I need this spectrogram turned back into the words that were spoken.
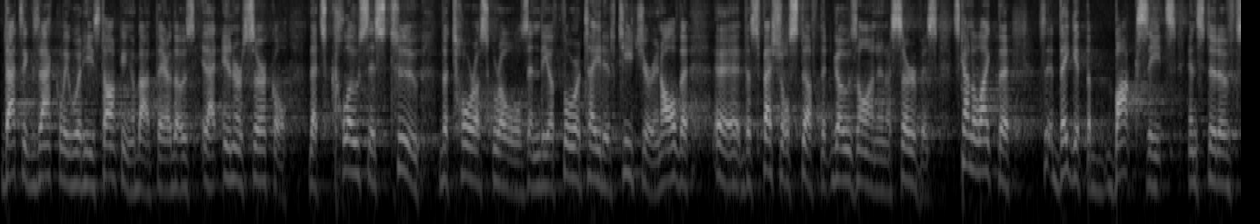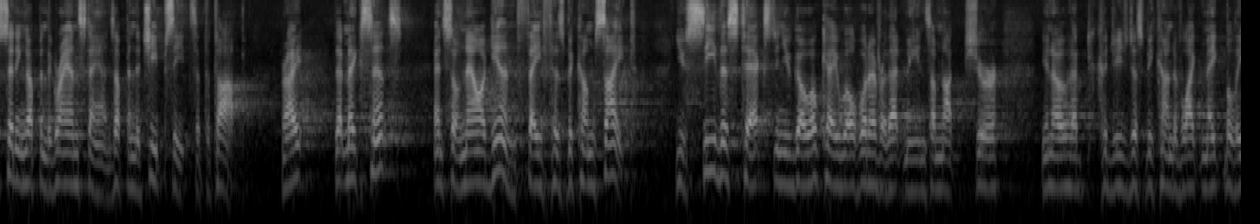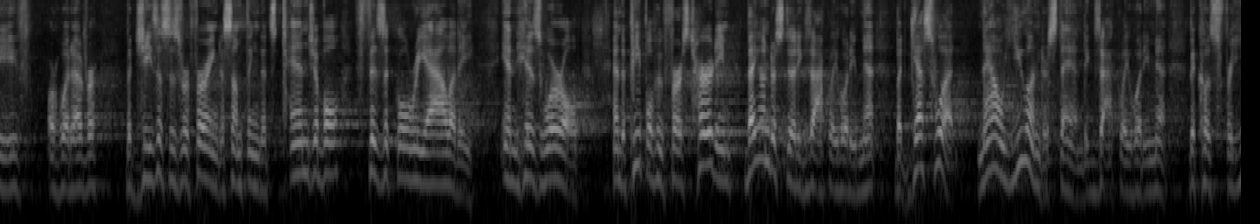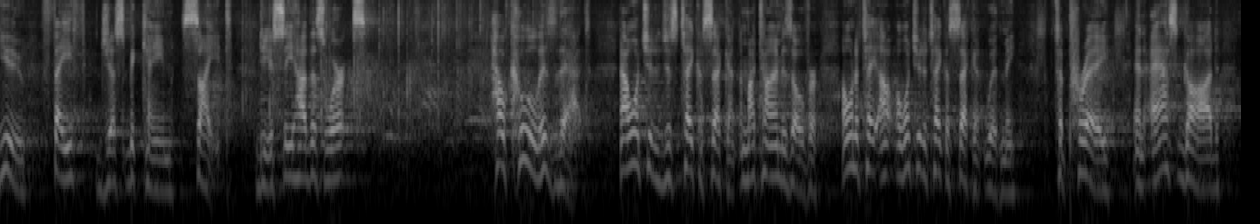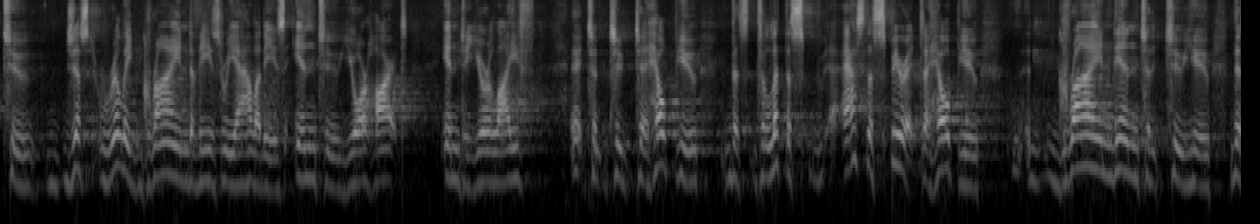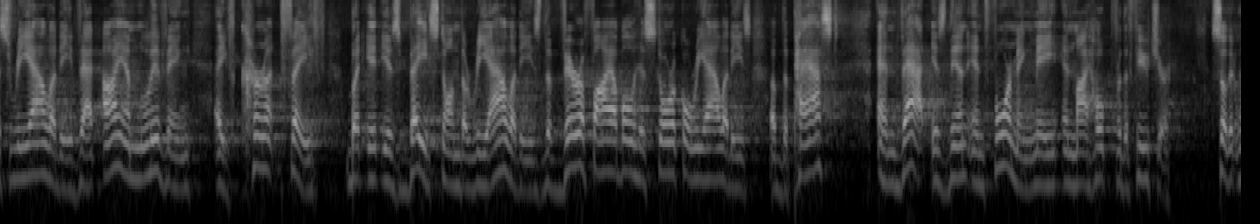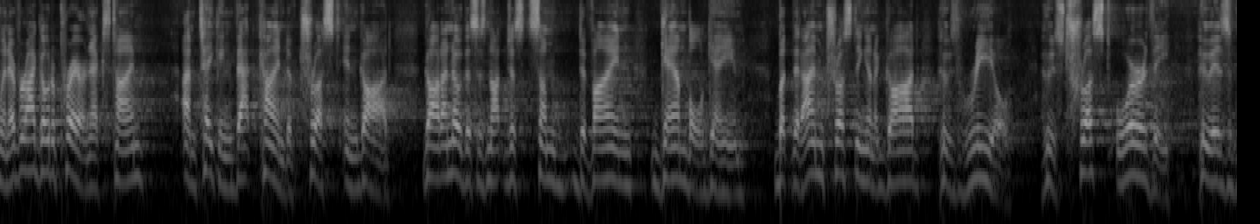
That's exactly what he's talking about there, those, that inner circle that's closest to the Torah scrolls and the authoritative teacher and all the, uh, the special stuff that goes on in a service. It's kind of like the, they get the box seats instead of sitting up in the grandstands, up in the cheap seats at the top, right? That makes sense? And so now again, faith has become sight. You see this text and you go, okay, well, whatever that means, I'm not sure. You know, that could just be kind of like make believe or whatever. But Jesus is referring to something that's tangible, physical reality in his world. And the people who first heard him, they understood exactly what he meant. But guess what? Now you understand exactly what he meant because for you, faith just became sight. Do you see how this works? How cool is that? Now, I want you to just take a second, and my time is over. I want, to take, I want you to take a second with me to pray and ask God to just really grind these realities into your heart, into your life, eh, to, to, to help you, to let the, ask the Spirit to help you grind into to you this reality that I am living a current faith but it is based on the realities, the verifiable historical realities of the past And that is then informing me in my hope for the future. So that whenever I go to prayer next time, I'm taking that kind of trust in God. God, I know this is not just some divine gamble game, but that I'm trusting in a God who's real, who's trustworthy, who is,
